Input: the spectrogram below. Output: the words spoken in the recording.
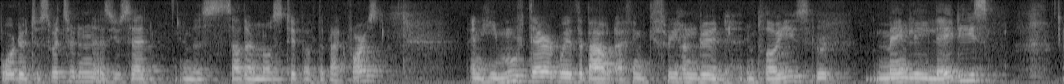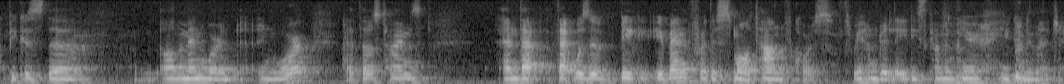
border to Switzerland, as you said, in the southernmost tip of the Black Forest. And he moved there with about, I think, 300 employees, Good. mainly ladies, because the, all the men were in, in war at those times. And that, that was a big event for this small town, of course. 300 ladies coming here, you can imagine.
